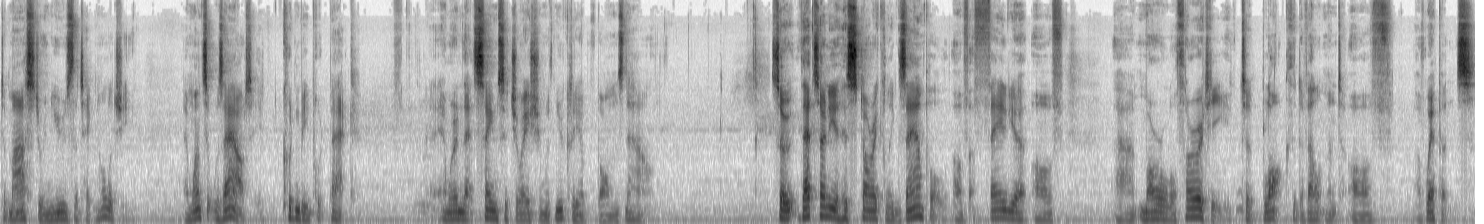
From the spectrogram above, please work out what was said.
to master and use the technology. And once it was out, it couldn't be put back. And we're in that same situation with nuclear bombs now. So that's only a historical example of a failure of uh, moral authority to block the development of, of weapons.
